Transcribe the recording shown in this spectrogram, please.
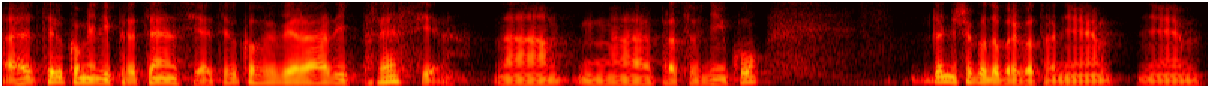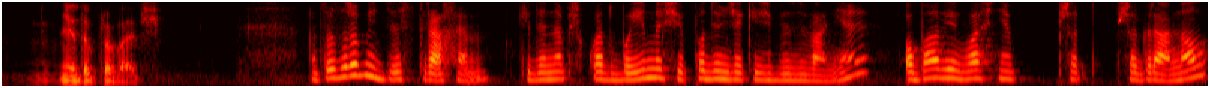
e, tylko mieli pretensje, tylko wywierali presję na, pracowniku, do niczego dobrego to nie, nie, nie doprowadzi. A co zrobić ze strachem, kiedy na przykład boimy się podjąć jakieś wyzwanie w obawie właśnie przed przegraną?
